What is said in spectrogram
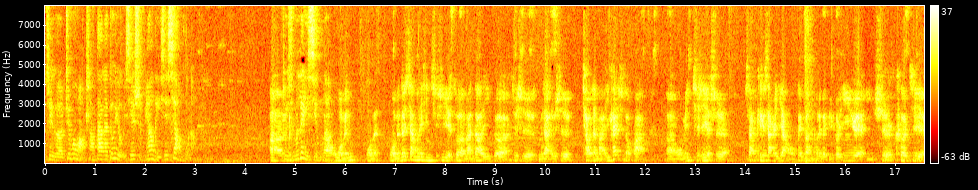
这个追梦网上大概都有一些什么样的一些项目呢？啊，就什么类型的？我们我们我们的项目类型其实也做了蛮大的一个，就是怎么讲，就是调整吧。一开始的话，呃，我们其实也是像 Kickstarter 一样，我会分很多类别，比如说音乐、影视、科技，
